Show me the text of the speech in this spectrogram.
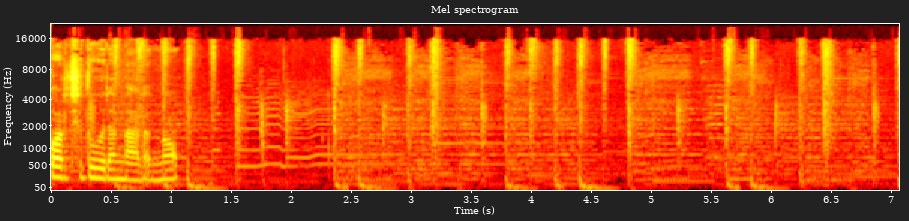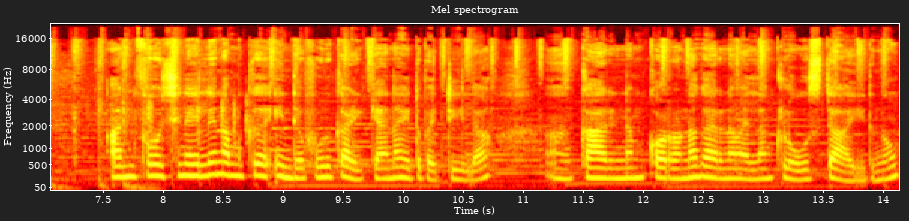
കുറച്ച് ദൂരം നടന്നു. അൺഫോർച്ചുനേറ്റ്ലി നമുക്ക് ഇന്ത്യ ഫുഡ് കഴിക്കാനായിട്ട് പറ്റിയില്ല. കാരണം കൊറോണ കാരണം എല്ലാം ക്ലോസ്ഡ് ആയിരുന്നു.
